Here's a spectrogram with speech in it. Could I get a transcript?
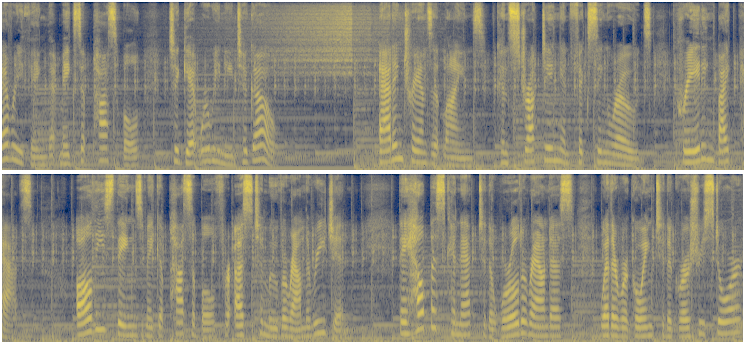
everything that makes it possible to get where we need to go? Adding transit lines, constructing and fixing roads, creating bike paths, all these things make it possible for us to move around the region. They help us connect to the world around us, whether we're going to the grocery store,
